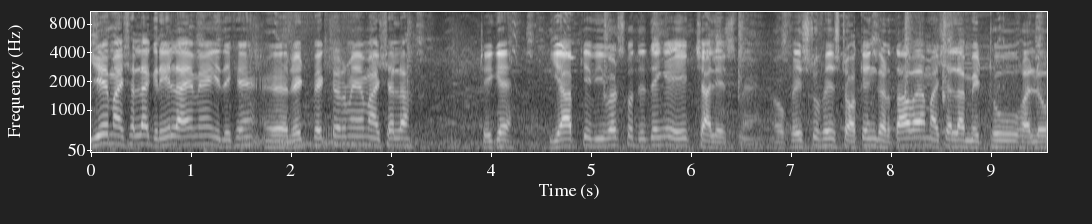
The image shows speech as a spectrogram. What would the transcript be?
ये माशाल्लाह ग्रेल आए हुए हैं ये देखें रेड फैक्टर में है माशाल्लाह। ठीक है? ये आपके व्यूवर्स को दे देंगे एक चालीस में। और फेस टू फेस टॉकिंग करता हुआ है माशाल्लाह मिट्ठू हेलो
